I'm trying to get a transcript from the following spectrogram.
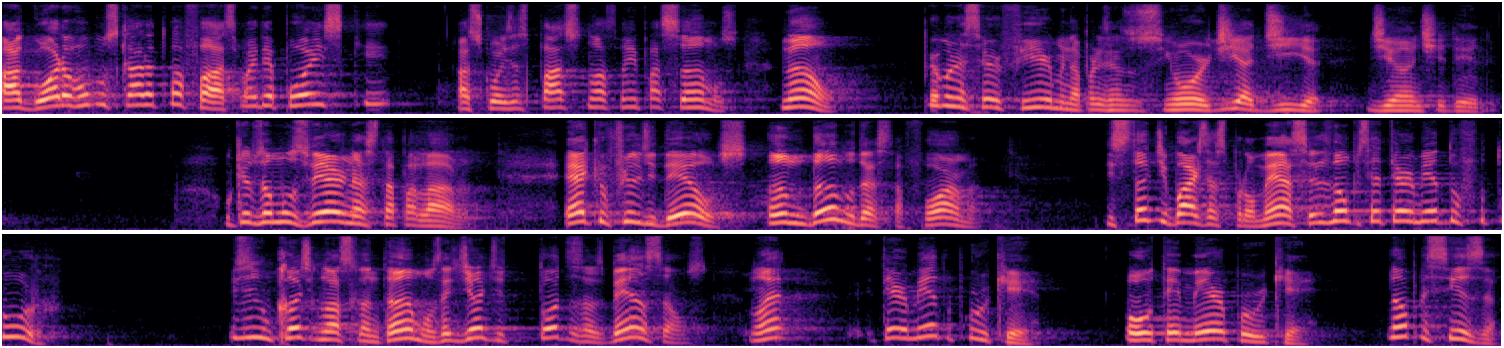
agora eu vou buscar a tua face. Mas depois que as coisas passam, nós também passamos. Não. Permanecer firme na presença do Senhor, dia a dia, diante dele. O que vamos ver nesta palavra é que o Filho de Deus, andando desta forma, estando debaixo das promessas, ele não precisa ter medo do futuro. Existe um canto que nós cantamos, é diante de todas as bênçãos, não é? Ter medo por quê? Ou temer por quê? Não precisa.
